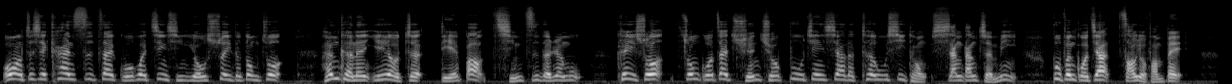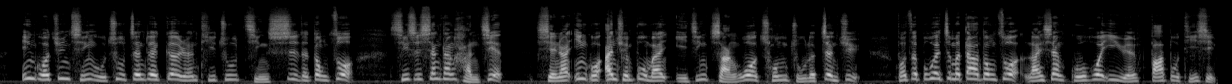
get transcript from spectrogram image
往往这些看似在国会进行游说的动作，很可能也有着谍报情资的任务。可以说，中国在全球布建下的特务系统相当缜密，部分国家早有防备。英国军情五处针对个人提出警示的动作，其实相当罕见。显然，英国安全部门已经掌握充足的证据，否则不会这么大动作来向国会议员发布提醒。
